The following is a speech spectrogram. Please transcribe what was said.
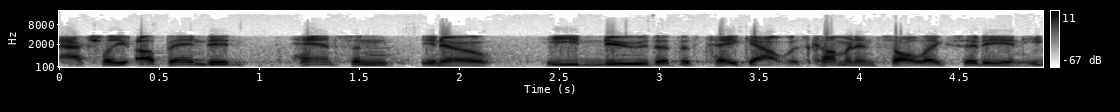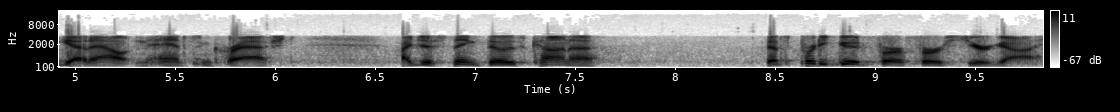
Actually, upended Hansen. You know, he knew that the takeout was coming in Salt Lake City, and he got out, and Hansen crashed. I just think those kind of, that's pretty good for a first year guy.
